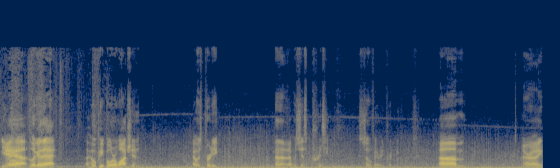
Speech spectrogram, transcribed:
Yeah, look at that. I hope people are watching. That was pretty. No, no, that was just pretty. So very pretty. Um, alright.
